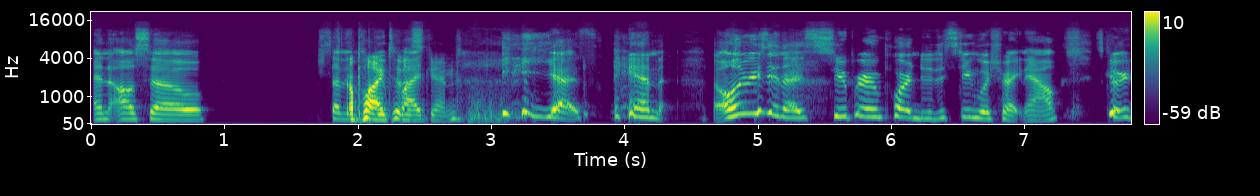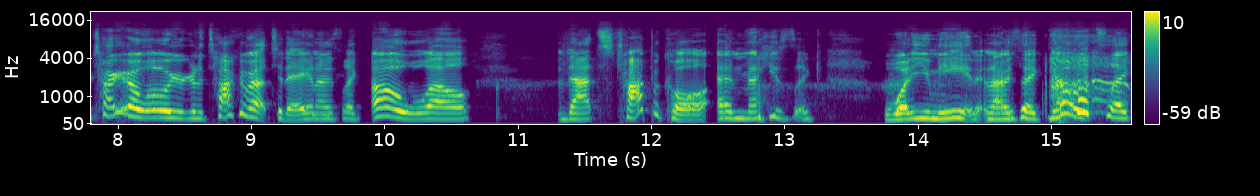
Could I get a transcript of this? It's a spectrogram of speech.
and also something Applied be to the skin. yes. And the only reason that is super important to distinguish right now is because we're talking about what we are going to talk about today. And I was like, oh, well, that's topical. And Mackie's like, what do you mean? And I was like, no, it's like,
